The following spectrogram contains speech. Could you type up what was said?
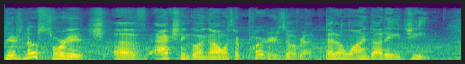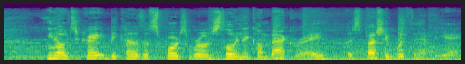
there's no shortage of action going on with our partners over at betonline.ag. You know, it's great because the sports world is slowing to come back, right? Especially with the NBA.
